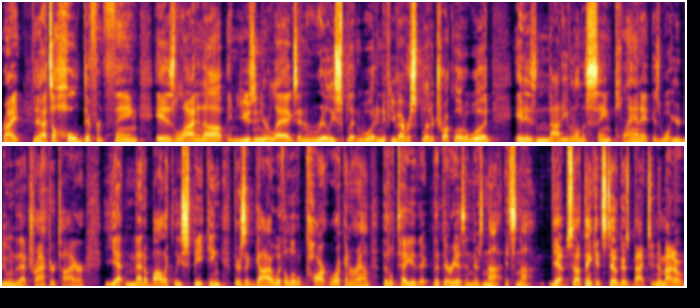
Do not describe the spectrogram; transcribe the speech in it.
right? Yeah. That's a whole different thing is lining up and using your legs and really splitting wood. And if you've ever split a truckload of wood, it is not even on the same planet as what you're doing to that tractor tire. Yet, metabolically speaking, there's a guy with a little cart working around that'll tell you that, that there is, and there's not. It's not. Yeah, so I think it still goes back to no matter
